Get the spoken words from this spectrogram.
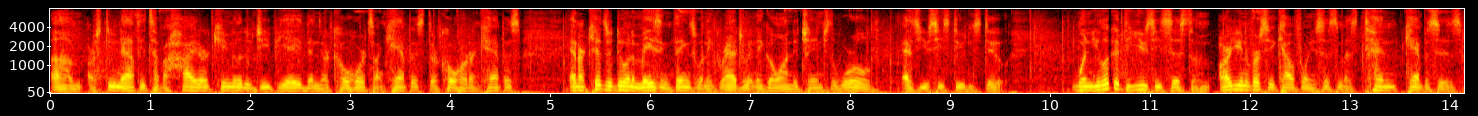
Um, our student athletes have a higher cumulative GPA than their cohorts on campus, their cohort on campus. And our kids are doing amazing things when they graduate and they go on to change the world as UC students do when you look at the UC system, our University of California system has 10 campuses,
